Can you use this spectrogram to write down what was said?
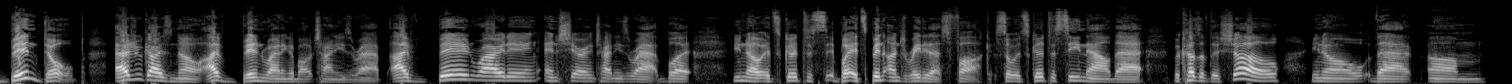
been dope. As you guys know, I've been writing about Chinese rap. I've been writing and sharing Chinese rap, but you know, it's good to see but it's been underrated as fuck. So it's good to see now that because of the show, you know, that um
